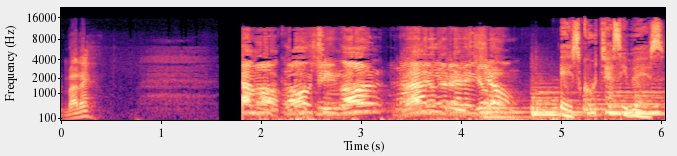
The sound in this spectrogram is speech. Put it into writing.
¿vale? Coaching Gol, Radio y Televisión. Escuchas y ves.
